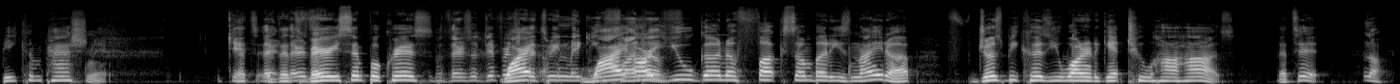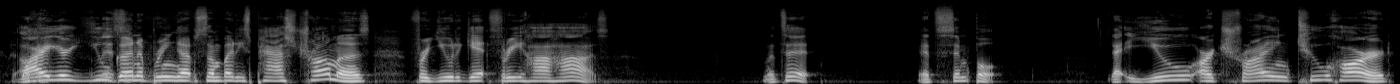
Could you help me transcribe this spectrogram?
Be compassionate. Okay, That's, there- that's there's a- very simple, Chris. But there's a difference Why, between making why are of, you gonna fuck somebody's night up f- just because you wanted to get two ha-has? That's it. No. Why are you listen. gonna bring up somebody's past traumas for you to get three ha-has? That's it. It's simple. That you are trying too hard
